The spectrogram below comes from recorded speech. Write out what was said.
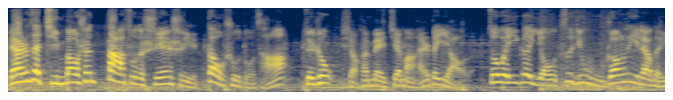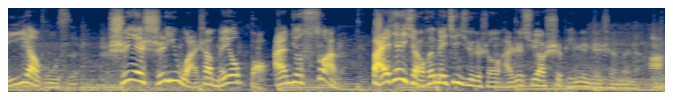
两人在警报声大作的实验室里到处躲藏，最终小黑妹肩膀还是被咬了。作为一个有自己武装力量的医药公司，实验室里晚上没有保安就算了。白天小黑妹进去的时候，还是需要视频认证身份的啊。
